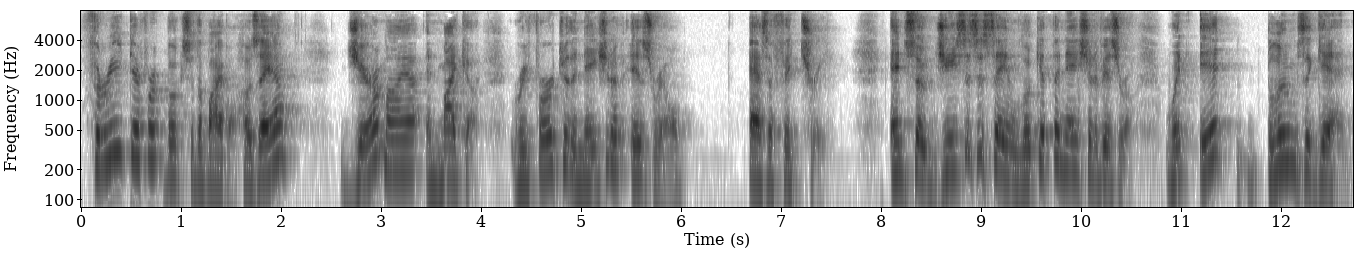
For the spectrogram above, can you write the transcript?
three different books of the Bible Hosea, Jeremiah, and Micah refer to the nation of Israel as a fig tree. And so Jesus is saying, look at the nation of Israel. When it blooms again,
